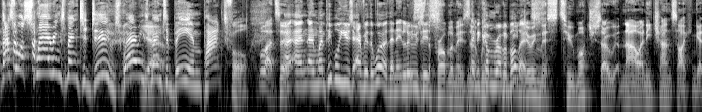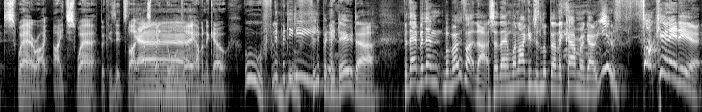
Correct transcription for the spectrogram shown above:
That's what swearing's meant to do. Swearing's Yeah. meant to be impactful. Well, that's it. And and when people use every other word, then it This loses. is the problem is they become we, rubber we've bullets. Been doing this too much, so now any chance I can get to swear, I, I swear because it's like I spend all day having to go, ooh, flippity dee, Flippity doo dah. But then, but then we're both like that. So then, when I can just look down the camera and go, "You fucking idiot!"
